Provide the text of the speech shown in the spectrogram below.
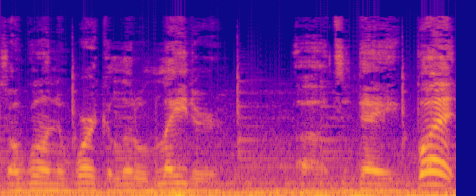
so I'm going to work a little later uh, today. But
